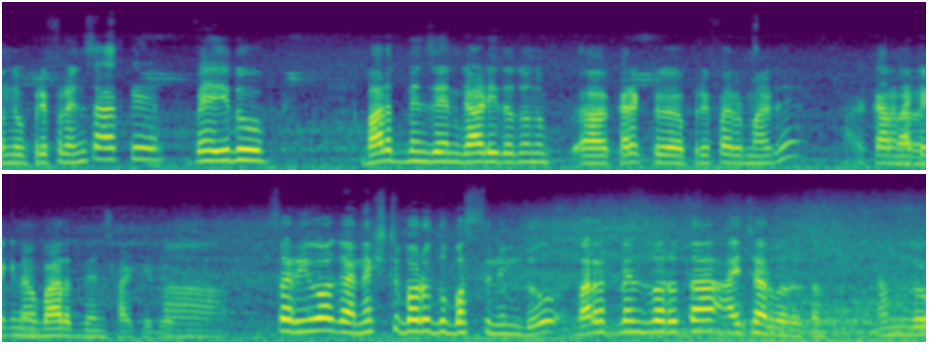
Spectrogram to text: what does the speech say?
ಒಂದು ಪ್ರಿಫರೆನ್ಸ್ ಅದಕ್ಕೆ ಇದು ಭಾರತ್ ಬೆಂಜ್ ಏನು ಗಾಡಿ ಇದೆ ಅದೊಂದು ಕರೆಕ್ಟ್ ಪ್ರಿಫರ್ ಮಾಡಿದೆ. ಕಾರಣಕ್ಕಾಗಿ ನಾವು ಭಾರತ್ ಬೆಂಜ್ ಹಾಕಿದ್ವಿ ಸರ್ ಇವಾಗ ನೆಕ್ಸ್ಟ್ ಬರೋದು ಬಸ್ ನಿಮ್ದು. ಭಾರತ್ ಬೆಂಜ್ ಬರುತ್ತಾ ಐಚಾರ್ ಬರುತ್ತಾ? ನಮ್ದು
